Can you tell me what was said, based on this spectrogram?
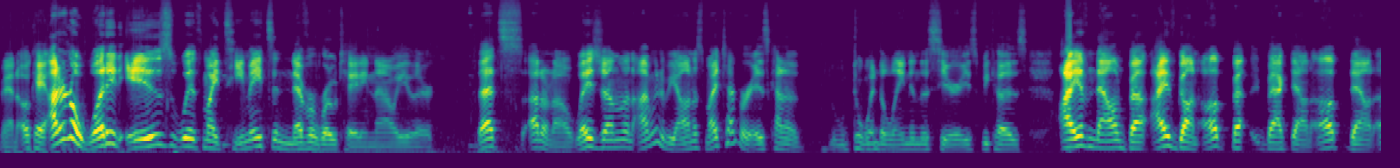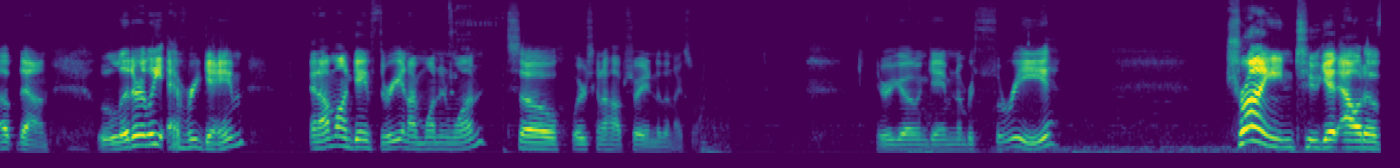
Man, okay, I don't know what it is with my teammates and never rotating now either. That's, I don't know. Ladies and gentlemen, I'm going to be honest, my temper is kind of dwindling in the series because I have now I've gone up, ba- back down, up, down, up, down, literally every game, and I'm on game three and I'm one and one. So we're just gonna hop straight into the next one. Here we go in game number three. Trying to get out of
